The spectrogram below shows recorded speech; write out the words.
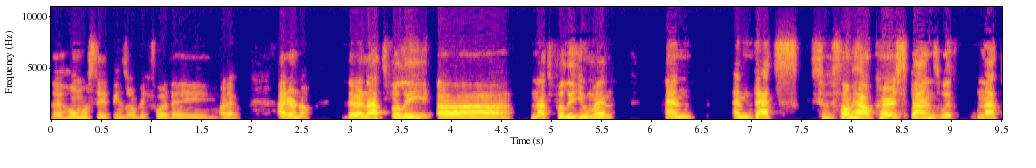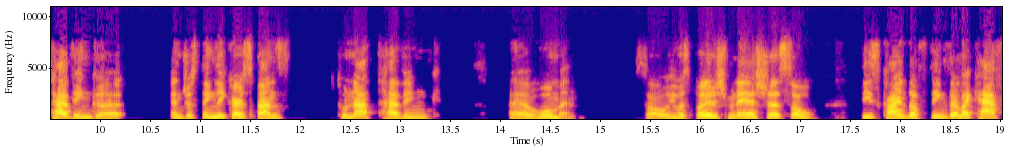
the Homo sapiens or before they whatever. I don't know. They're not fully uh, not fully human, and and that's somehow corresponds with not having uh, interestingly corresponds to not having a woman So he was Polish Menesha, so these kind of things they're like half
